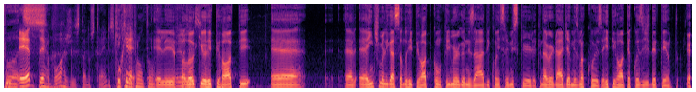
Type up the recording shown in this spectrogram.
Putz. Éder Borges está nos trends? Por que ele aprontou? Ele Meu falou que o hip hop é, é, é a íntima ligação do hip hop com o crime organizado e com a extrema esquerda, que na verdade é a mesma coisa. Hip hop é coisa de detento.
